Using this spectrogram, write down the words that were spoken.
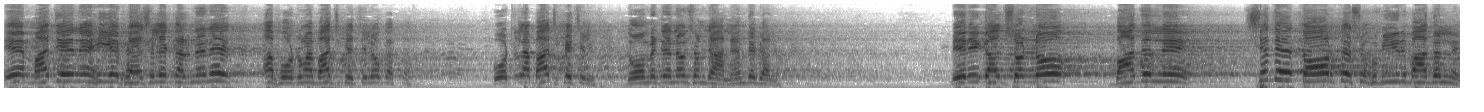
ਇਹ ਮਾਝੇ ਨੇ ਹੀ ਇਹ ਫੈਸਲੇ ਕਰਨੇ ਨੇ ਆ ਫੋਟੋਆਂ ਬਾਅਦ ਚ ਖਿੱਚ ਲਓ ਕਾਕਾ ਫੋਟੋਆਂ ਬਾਅਦ ਚ ਖਿੱਚ ਲਓ 2 ਮਿੰਟ ਇਹਨਾਂ ਨੂੰ ਸਮਝਾ ਲੈਣ ਦੇ ਗੱਲ ਮੇਰੀ ਗੱਲ ਸੁਣ ਲਓ ਬਾਦਲ ਨੇ ਸਿੱਧੇ ਤੌਰ ਤੇ ਸੁਖਬੀਰ ਬਾਦਲ ਨੇ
